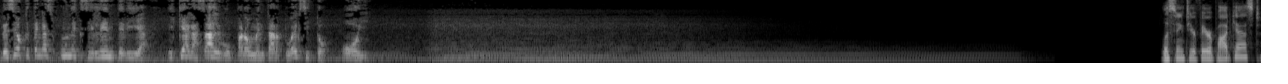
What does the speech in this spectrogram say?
Deseo que tengas un excelente día y que hagas algo para aumentar tu éxito hoy. Listening to your favorite podcast?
